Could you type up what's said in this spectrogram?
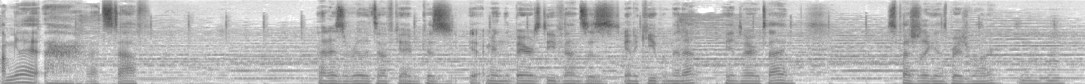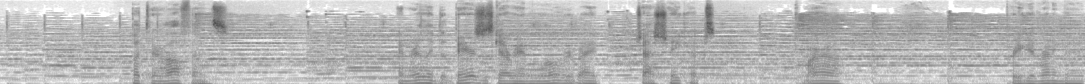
I'm going to. That's tough. That is a really tough game because I mean the Bears defense is going to keep them in it the entire time, especially against Bridgewater. Mm-hmm. But their offense, and really the Bears just got ran all over by Josh Jacobs. Kamara, pretty good running back.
